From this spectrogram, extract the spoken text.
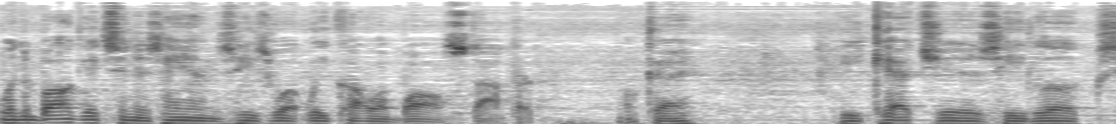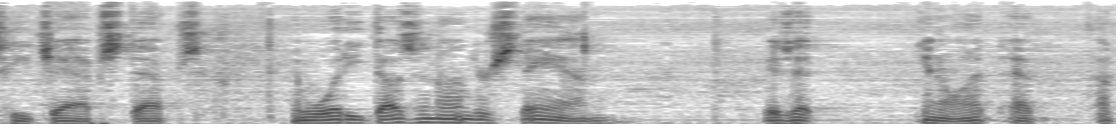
when the ball gets in his hands, he's what we call a ball stopper. Okay, he catches, he looks, he jab steps, and what he doesn't understand is that, you know, at, at, at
